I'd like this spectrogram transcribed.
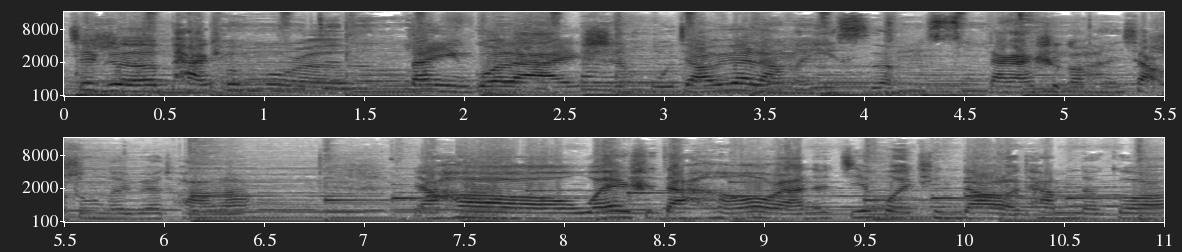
这个 Pepper Moon 翻译过来是“胡椒月亮”的意思，大概是个很小众的乐团了。然后我也是在很偶然的机会听到了他们的歌，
